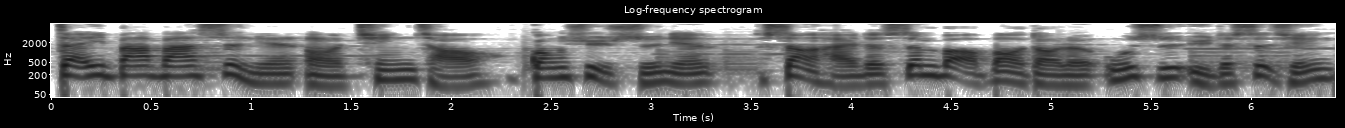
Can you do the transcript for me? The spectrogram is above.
在一八八四年哦，清朝光绪十年，上海的《申报》报道了吴石屿的事情。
